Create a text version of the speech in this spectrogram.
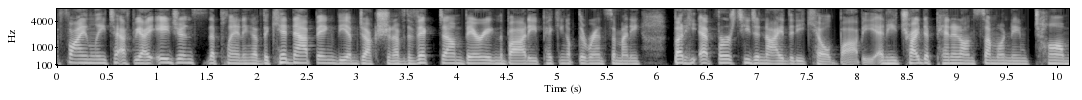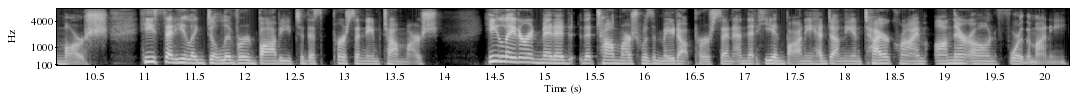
finally to FBI agents the planning of the kidnapping, the abduction of the victim, burying the body, picking up the ransom money. But he, at first, he denied that he killed Bobby and he tried to pin it on someone named Tom Marsh. He said he like delivered Bobby to this person named Tom Marsh. He later admitted that Tom Marsh was a made up person and that he and Bonnie had done the entire crime on their own for the money.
